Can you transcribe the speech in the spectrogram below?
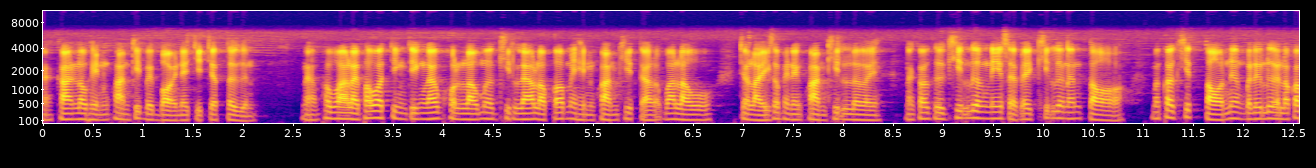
นะการเราเห็นความคิดบ่อยๆในจิตจะตื่นนะเพราะว่าอะไรเพราะว่าจริง ๆ แล้วคนเราเมื่อคิดแล้วเราก็ไม่เห็นความคิดแต่ว่าเราจะไหลก็ไปในความคิดเลยนะก็คือคิดเรื่องนี้เสร็จไปคิดเรื่องนั้นต่อ มันก็คิดต่อเนื่องไปเรื่อยๆแล้วก็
